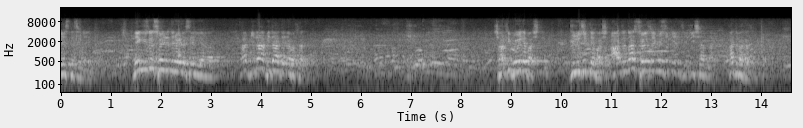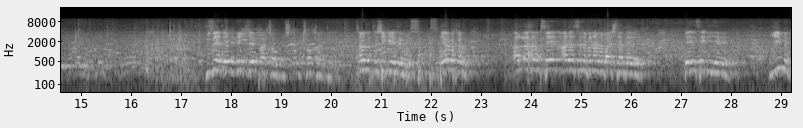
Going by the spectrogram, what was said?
bestesini? Ne güzel söyledin öyle sen ya. Ha bir daha bir daha dene bakalım. Şarkı böyle başlıyor. Gülücükle başlıyor. Ardından söz ve müzik gelecek inşallah. Hadi bakalım. Güzel değil mi? Ne güzel parça olmuş? Çok kaliteli. Sana teşekkür ediyoruz. Gel bakalım. Allah'ım sen ana sınıfına mı başladın? Ben seni yerim. İyi mi?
